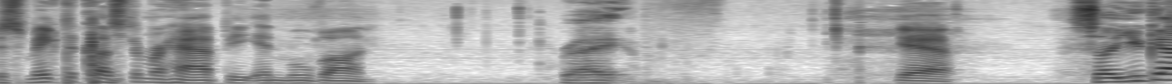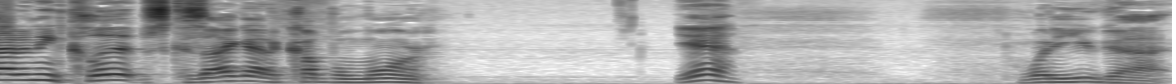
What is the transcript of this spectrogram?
just make the customer happy and move on. Right. Yeah, So you got any clips? Because I got a couple more. yeah. What do you got?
